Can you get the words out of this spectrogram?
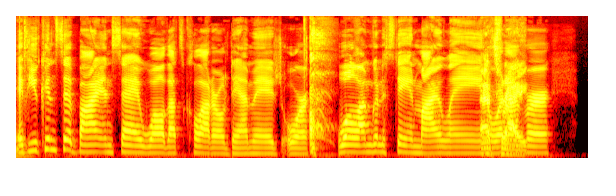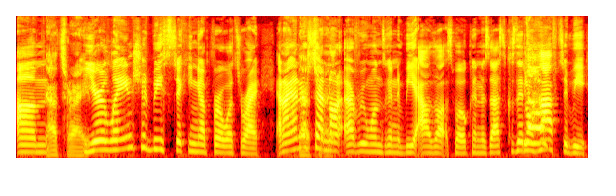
If you can sit by and say, "Well, that's collateral damage," or "Well, I'm going to stay in my lane," That's or right. whatever, um, That's right. your lane should be sticking up for what's right. And I understand right. not everyone's going to be as outspoken as us because they don't have to be.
